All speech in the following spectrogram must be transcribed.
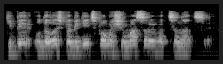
теперь удалось победить с помощью массовой вакцинации –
